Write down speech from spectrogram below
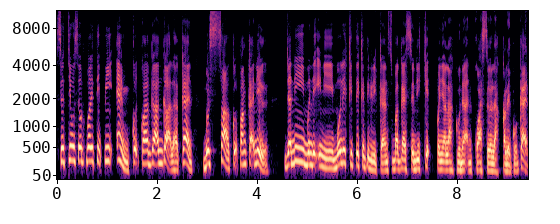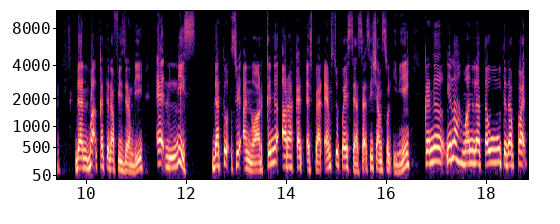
setiausaha politik PM kot kau agak-agak lah kan? Besar kot pangkat dia. Jadi benda ini boleh kita kategorikan sebagai sedikit penyalahgunaan kuasa lah kalau ikutkan. Dan bak kata Rafiz Ramli, at least Datuk Seri Anwar kena arahkan SPRM supaya siasat si Syamsul ini kerana yalah manalah tahu terdapat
